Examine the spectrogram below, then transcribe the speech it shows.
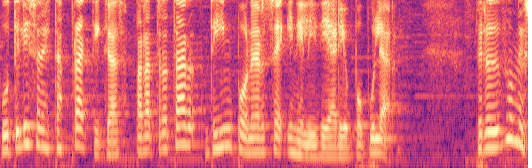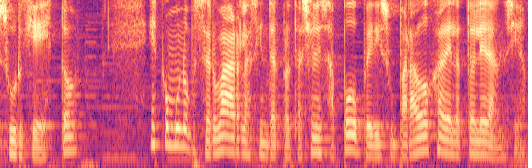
utilizan estas prácticas para tratar de imponerse en el ideario popular. Pero ¿de dónde surge esto? Es común observar las interpretaciones a Popper y su paradoja de la tolerancia.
